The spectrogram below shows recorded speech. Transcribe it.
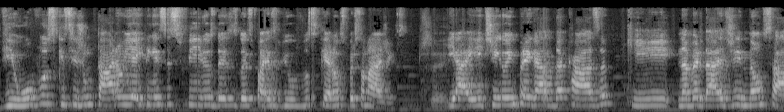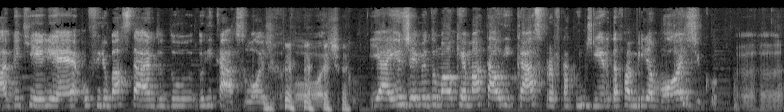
viúvos que se juntaram e aí tem esses filhos desses dois pais viúvos que eram os personagens. Sei. E aí tinha o empregado da casa que, na verdade, não sabe que ele é o filho bastardo do, do ricaço, lógico. Lógico. E aí o gêmeo do mal quer matar o ricaço pra ficar com o dinheiro da família, lógico. Aham.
